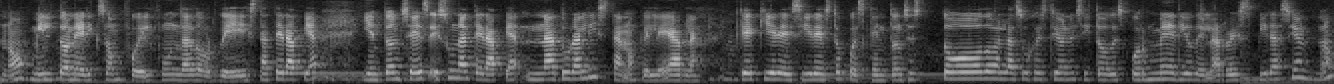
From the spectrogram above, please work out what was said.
¿no? Milton Erickson fue el fundador de esta terapia y entonces es una terapia naturalista, ¿no? Que le hablan. ¿Qué quiere decir esto? Pues que entonces todas las sugestiones y todo es por medio de la respiración, ¿no?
